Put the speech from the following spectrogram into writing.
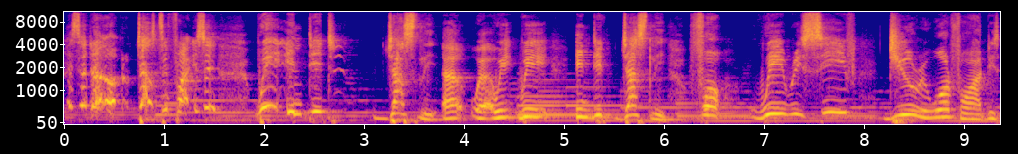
He said, oh, justify. He said, we indeed justly, uh, we, we indeed justly, for we receive due reward for our deeds.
